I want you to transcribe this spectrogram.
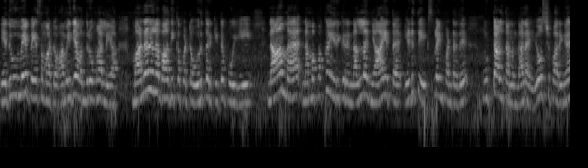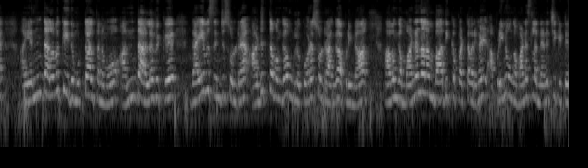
எதுவுமே பேச மாட்டோம். அமைதியா வந்துருவோமா இல்லையா? மனநல பாதிக்கப்பட்ட ஒருத்தர் கிட்ட போய் நாம நம்ம பக்கம் இருக்கிற நல்ல நியாயத்தை எடுத்து எக்ஸ்பிளைன் பண்றது முட்டாள்தனம் தானே? யோசிச்சு பாருங்க. எந்த அளவுக்கு இது முட்டாள்தனமோ அந்த அளவுக்கு தயவு செஞ்சு சொல்றேன். அடுத்தவங்க உங்களை குறை சொல்றாங்க அப்படின்னா அவங்க மனநலம் பாதிக்கப்பட்டவர்கள் அப்படின்னு உங்க மனசுல நினச்சிக்கிட்டு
